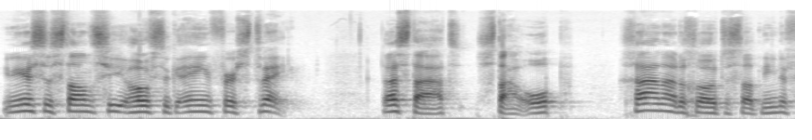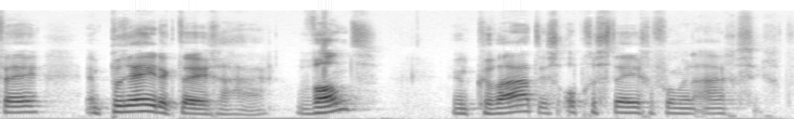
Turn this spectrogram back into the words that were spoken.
In eerste instantie hoofdstuk 1, vers 2. Daar staat: Sta op, ga naar de grote stad Nineveh en predik tegen haar, want hun kwaad is opgestegen voor mijn aangezicht.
